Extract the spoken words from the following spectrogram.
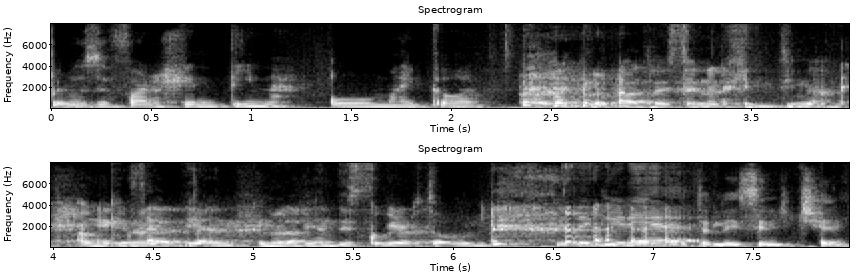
pero se fue a Argentina. Oh my God. Ahora Cleopatra está en Argentina, aunque no la, habían, no la habían descubierto aún. Se quería, Aparte le dicen che,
